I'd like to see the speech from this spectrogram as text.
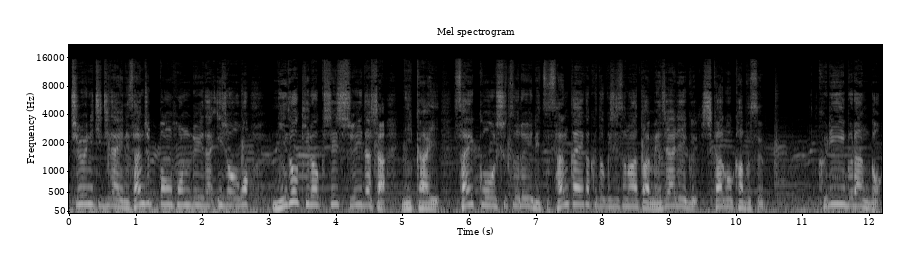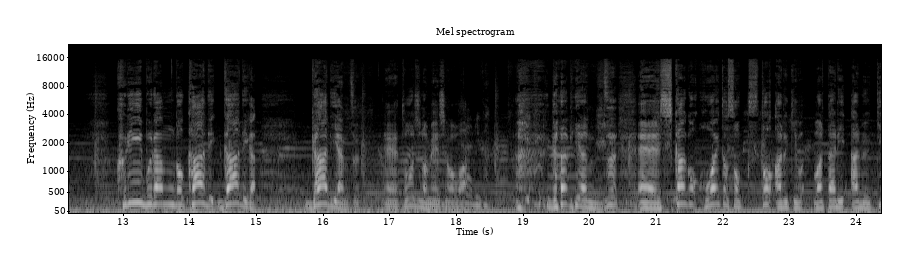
中日時代に30本本塁打以上を2度記録し首位打者2回。最高出塁率3回獲得しその後はメジャーリーグシカゴカブス。クリーブランド。クリーブランドカーディガーディガガーディアンズ、えー当時の名称はガーディアンズ、えーシカゴホワイトソックスと歩き渡り歩き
